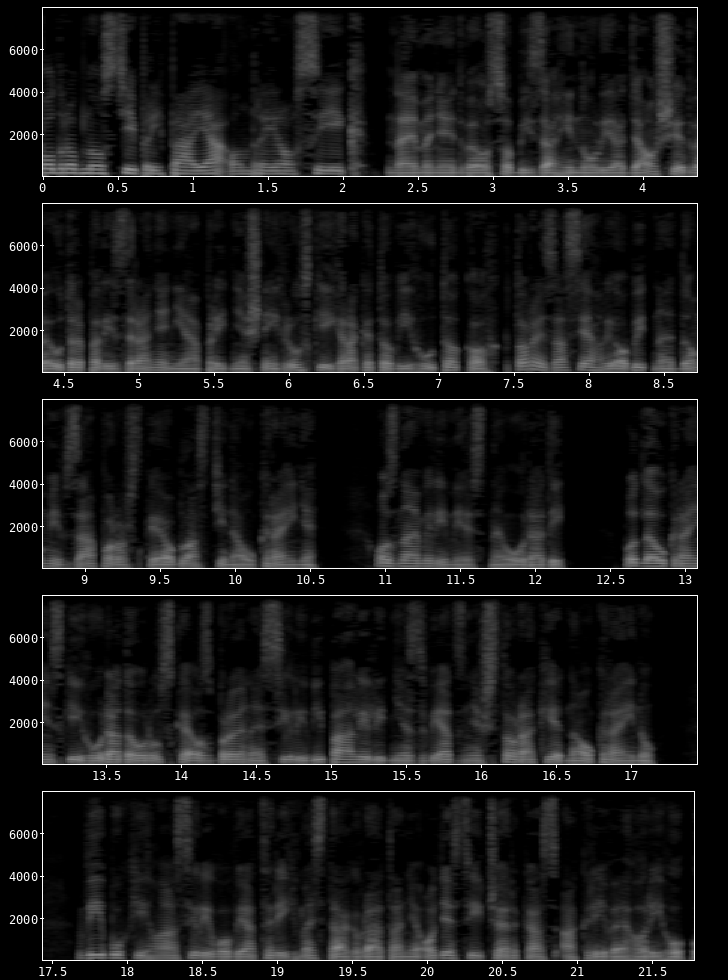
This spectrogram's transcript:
Podrobnosti pripája Ondrej Rosík. Najmenej dve osoby zahynuli a ďalšie dve utrpeli zranenia pri dnešných ruských raketových útokoch, ktoré zasiahli obytné domy v Záporožskej oblasti na Ukrajine oznámili miestne úrady. Podľa ukrajinských úradov ruské ozbrojené síly vypálili dnes viac než 100 rakiet na Ukrajinu. Výbuchy hlásili vo viacerých mestách vrátane Odesy, Čerkas a Krivého Rihu.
